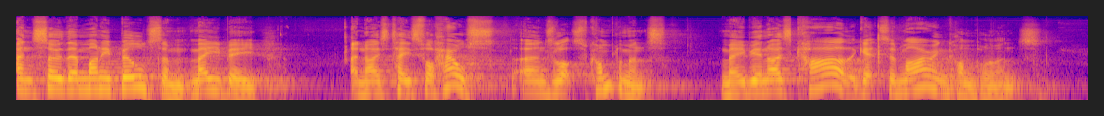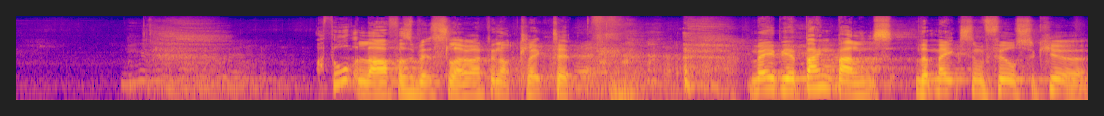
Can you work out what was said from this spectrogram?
And so their money builds them. Maybe a nice, tasteful house earns lots of compliments. Maybe a nice car that gets admiring compliments I thought the laugh was a bit slow, I did not clicked it. Maybe a bank balance that makes them feel secure.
